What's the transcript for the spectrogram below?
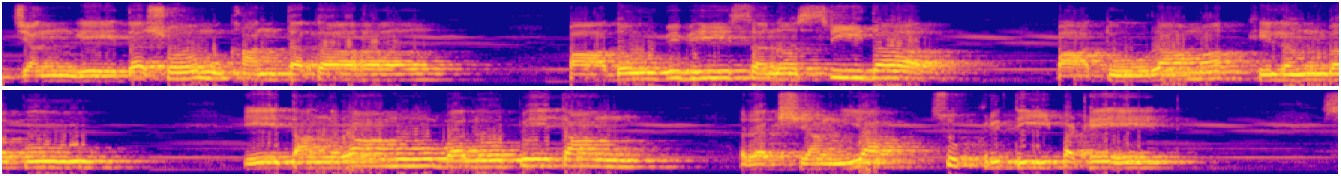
जंगे दशो मुखांतक पादौ विभीषण श्रीदा, पातु राम खिलंबपू एतां रामो बलोपेतां रक्ष्यां यः सुकृती पठेत्। स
